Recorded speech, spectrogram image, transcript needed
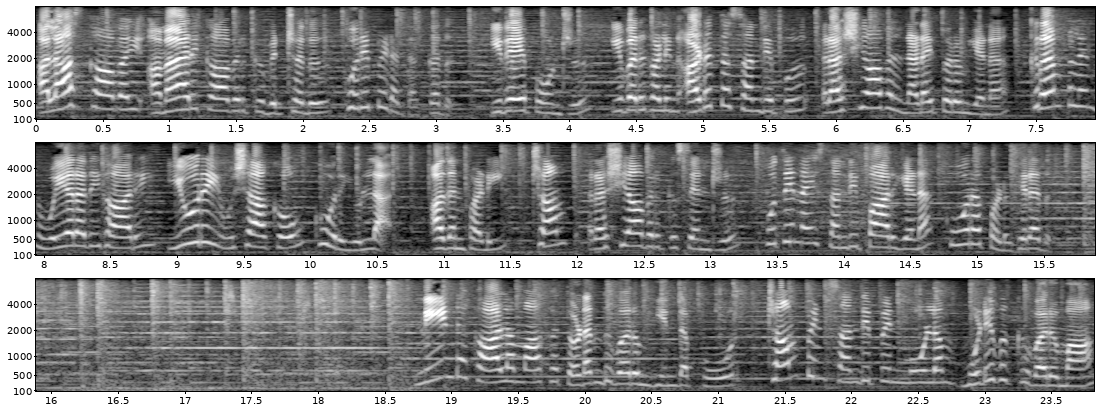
அலாஸ்காவை அமெரிக்காவிற்கு விற்றது குறிப்பிடத்தக்கது. இதேபோன்று இவர்களின் அடுத்த சந்திப்பு ரஷ்யாவில் நடைபெறும் என கிரெம்ளின் உயரதிகாரி யூரி உஷாகோ கூறியுள்ளார். அதன்படி ட்ரம்ப் ரஷ்யாவிற்கு சென்று புதினை சந்திப்பார் என கூறப்படுகிறது. நீண்ட காலமாக தொடர்ந்து வரும் இந்த போர் ட்ரம்பின் சந்திப்பின் மூலம் முடிவுக்கு வருமா?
